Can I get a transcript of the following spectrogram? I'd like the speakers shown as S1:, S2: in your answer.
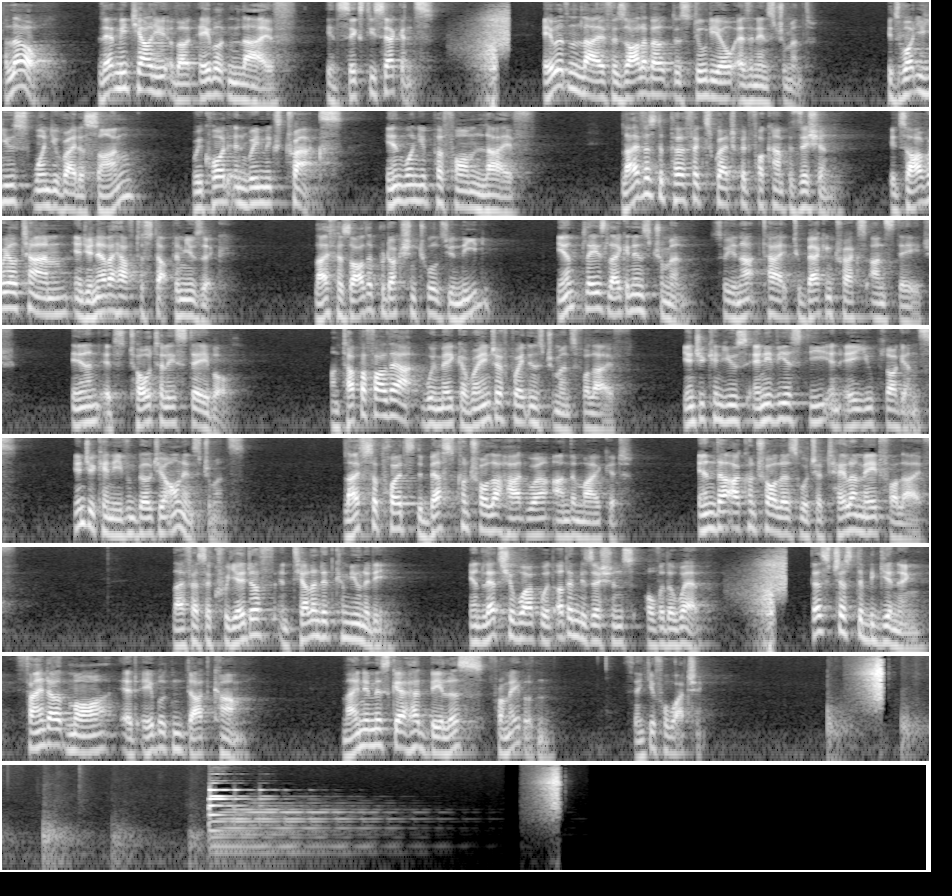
S1: Hello, let me tell you about Ableton Live in 60 seconds. Ableton Live is all about the studio as an instrument. It's what you use when you write a song, record and remix tracks, and when you perform live. Live is the perfect scratch pad for composition. It's all real time and you never have to stop the music. Live has all the production tools you need and plays like an instrument, so you're not tied to backing tracks on stage. And it's totally stable. On top of all that, we make a range of great instruments for life. And you can use any VST and AU plugins. And you can even build your own instruments. Live supports the best controller hardware on the market. And there are controllers which are tailor-made for Live. Live has a creative and talented community and lets you work with other musicians over the web. That's just the beginning. Find out more at ableton.com. My name is Gerhard Behles from Ableton. Thank you for watching.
